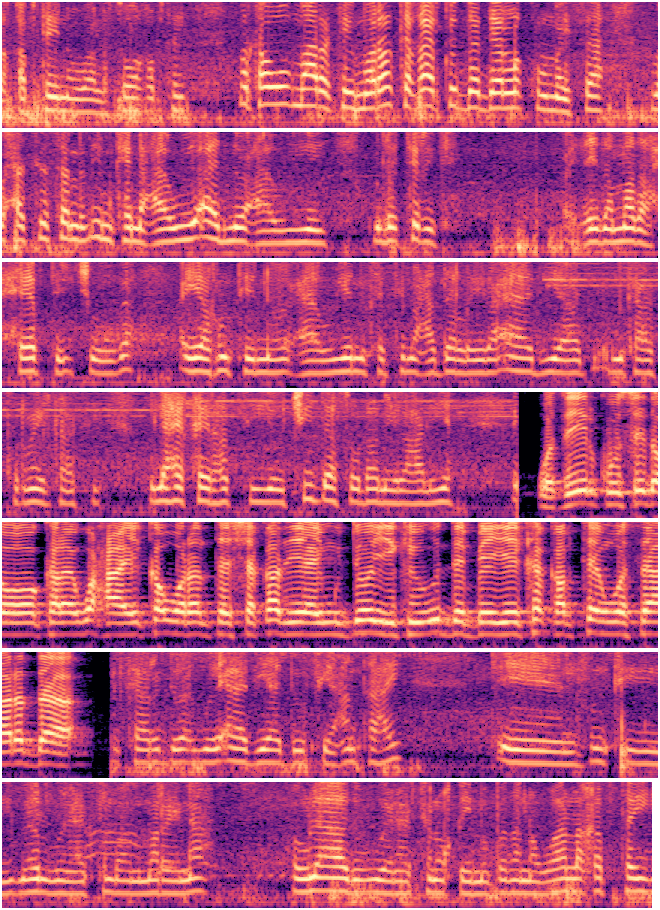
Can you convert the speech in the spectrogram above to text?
la qabtayna waa la soo qabtay. Marka maaragtay mararka qaarkood baa dee la kulmaysa. Waxaa si sanad imikana caawiyo aada noo caawiyey. Milatariga ciidamada xeebta jooga ayaa runtii noo caawiyey ninka timacadda layidhaa aada iyo aad ninkaas korneylkaasi ilaahay khayr ha siiyo jiidaas dhan ilaaliya wasiirku sida oo kale waxa ay ka warantay shaqadii ay muddooyinkii u dambeeyey ka qabteen wasaaradda. Wasaaraddu way aada iyo aad u fiican tahay. Runtii meel wanaagsan baanu maraynaa howlo aada u wanaagsan oo qiimo badanna waa la qabtay.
